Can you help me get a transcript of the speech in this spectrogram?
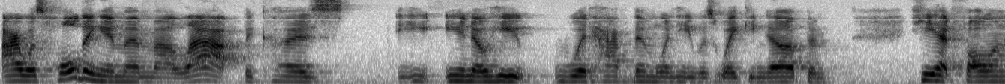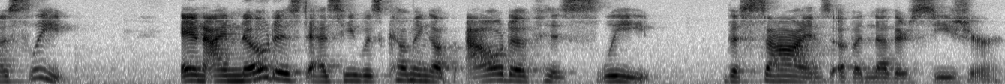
i was holding him in my lap because he, you know he would have them when he was waking up and he had fallen asleep. And I noticed as he was coming up out of his sleep the signs of another seizure.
